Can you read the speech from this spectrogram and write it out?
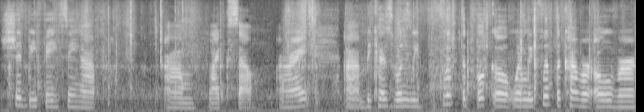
should be facing up um, like so all right? Um, because when we flip the book when we flip the cover over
